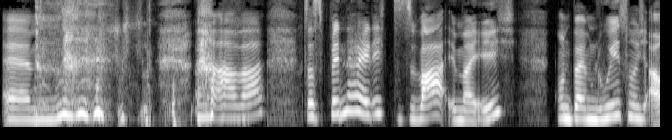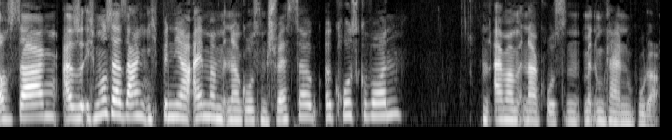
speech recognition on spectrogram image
Ähm, aber das bin halt ich. Das war immer ich. Und beim Luis muss ich auch sagen, also ich muss ja sagen, ich bin ja einmal mit einer großen Schwester äh, groß geworden und einmal mit einer großen, mit einem kleinen Bruder.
